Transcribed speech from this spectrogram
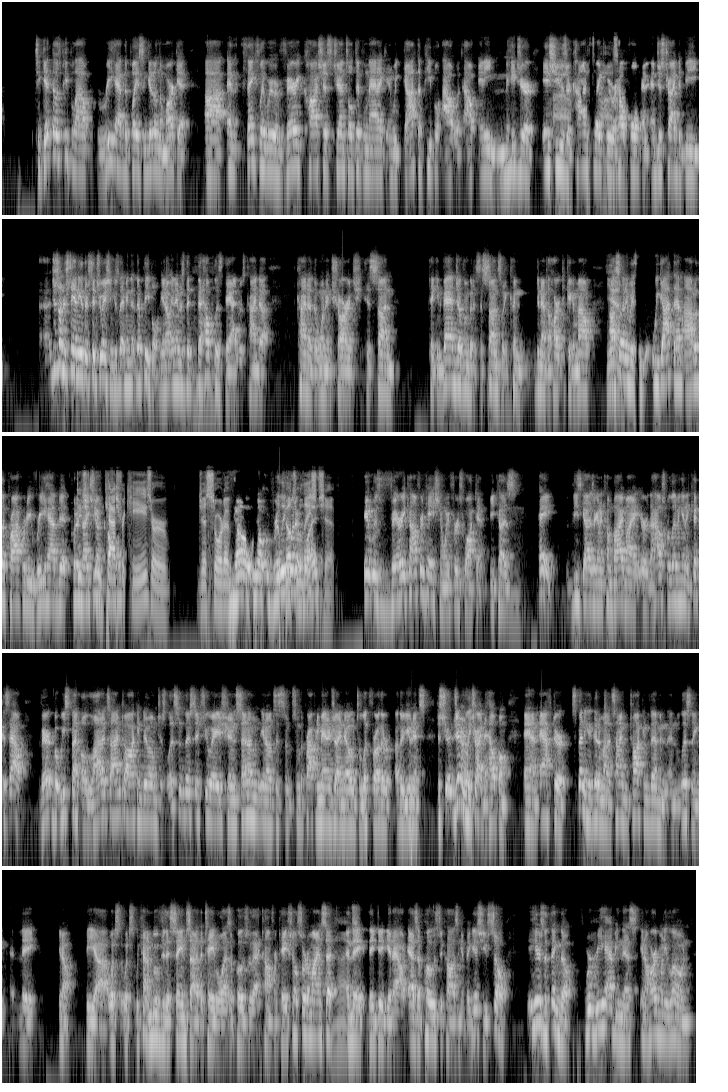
to get those people out, rehab the place, and get it on the market. Uh, and thankfully, we were very cautious, gentle, diplomatic, and we got the people out without any major issues wow, or conflict. Awesome. We were helpful and, and just tried to be uh, just understanding of their situation because I mean they're people, you know. And it was the the helpless dad was kind of kind of the one in charge. His son taking advantage of him, but it's his son, so he couldn't didn't have the heart to kick him out. Uh, yeah. Uh, so, anyways, we got them out of the property, rehabbed it, put Did a nice you young cash for keys or just sort of no no really built what a relationship it was, it was very confrontational when we first walked in because mm. hey these guys are going to come by my or the house we're living in and kick us out. Very but we spent a lot of time talking to them just listen to their situation send them you know to some, some of the property managers i know to look for other other units just generally tried to help them and after spending a good amount of time talking to them and, and listening they you know the uh, what's what's we kind of moved to the same side of the table as opposed to that confrontational sort of mindset, nice. and they they did get out as opposed to causing a big issue. So here's the thing, though, we're rehabbing this in a hard money loan.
